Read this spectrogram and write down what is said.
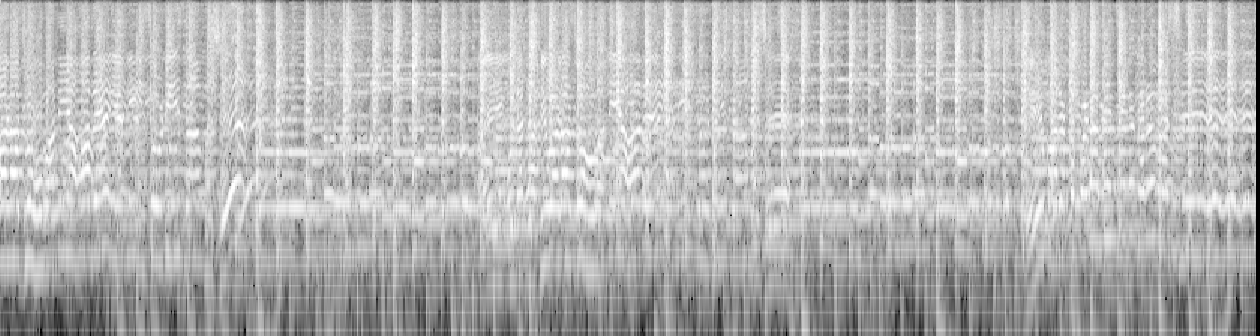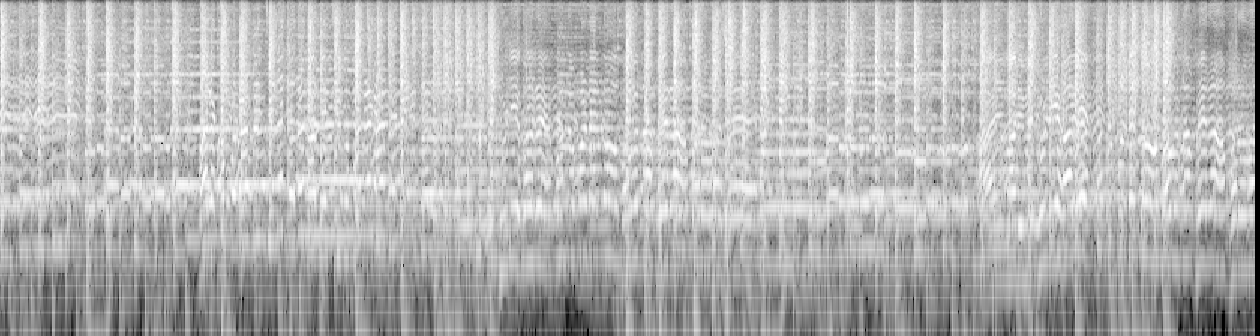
વાળા જોવાની આવે એની જોડી સામશે ઓલા દાઢી વાળા જોવાની આવે.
